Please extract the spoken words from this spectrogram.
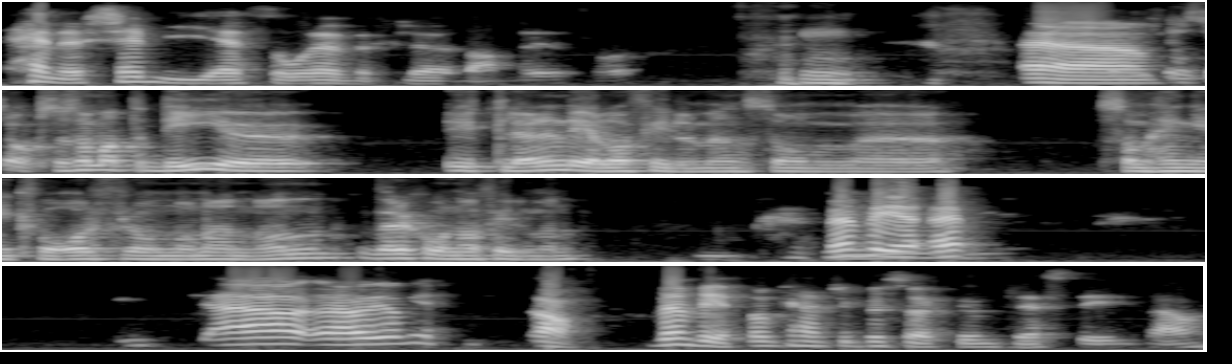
Hennes kemi är så överflödande. Så. Mm. Uh, det känns också som att det är ju ytterligare en del av filmen som, uh, som hänger kvar från någon annan version av filmen. Men vet, mm. Ja, jag vet Ja, vem vet, de kanske besökte en präst innan.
